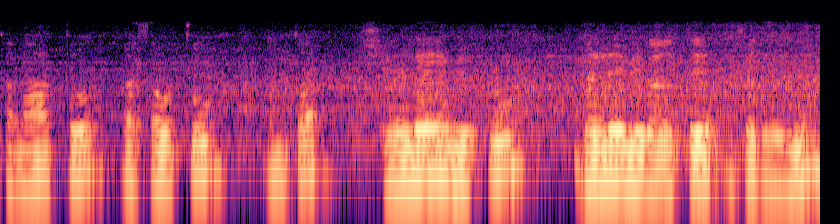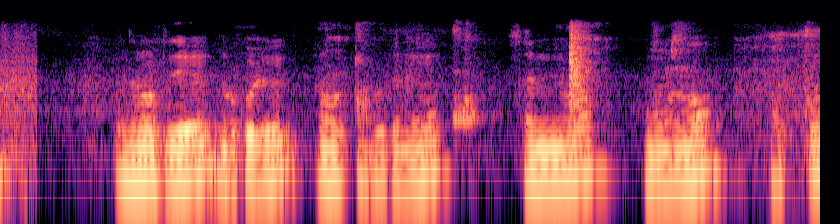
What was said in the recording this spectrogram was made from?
ತನಾತು ಅಸೌತು ಅಂತ ಹೇಳಲೇಬೇಕು. ಬರಲೇಬೇಕಾಗುತ್ತೆ ಹೇಳ್ತಿದ್ದೀನಿ ಒಂದು ನೋಟ್ ಇದೆ, ನೋಡ್ಕೊಳ್ಳಿ. ನೋಟ್ ನೋಡ್ತಾನೆ ಸನ್ನು ಮೂನು ಹತ್ತು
